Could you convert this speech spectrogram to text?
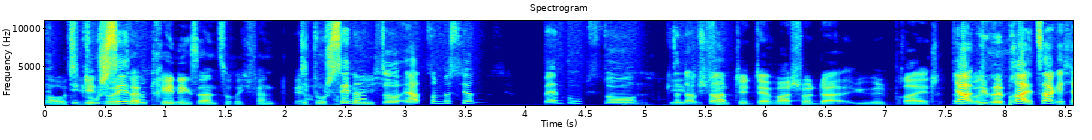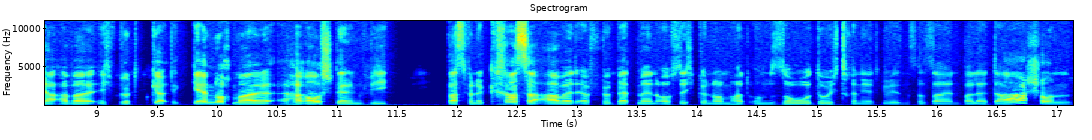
rausgeht die Duschszene? in seinem Trainingsanzug, ich fand die ja, Duschszene, so er hat so ein bisschen Man Boobs so Geht. sind am Start. Ich fand, der war schon da übel breit. Ja, also. übel breit, sag ich ja, aber ich würde gern nochmal herausstellen, wie was für eine krasse Arbeit er für Batman auf sich genommen hat, um so durchtrainiert gewesen zu sein, weil er da schon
